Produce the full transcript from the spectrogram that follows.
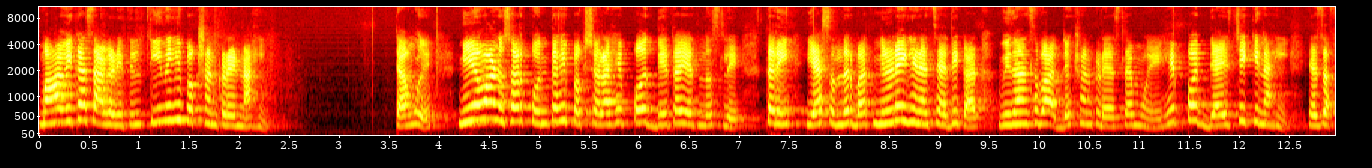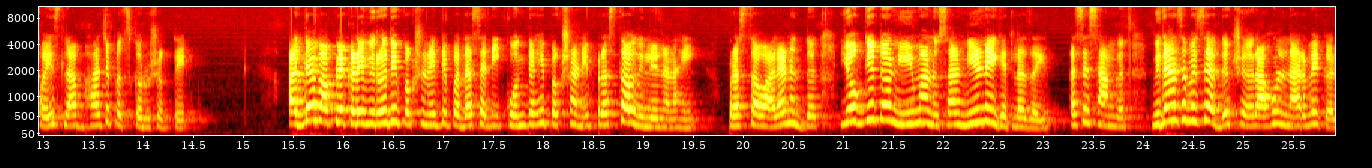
महाविकास आघाडीतील तीनही पक्षांकडे नाही. त्यामुळे नियमानुसार कोणत्याही पक्षाला हे पद देता येत नसले तरी या संदर्भात निर्णय घेण्याचे अधिकार विधानसभा अध्यक्षांकडे असल्यामुळे हे पद द्यायचे की नाही याचा फैसला भाजपच करू शकते. अद्याप आपल्याकडे विरोधी पक्षनेते पदासाठी कोणत्याही पक्षाने प्रस्ताव दिलेला नाही. प्रस्ताव आल्यानंतर योग्य तो नियमानुसार निर्णय घेतला जाईल असे सांगत विधानसभेचे अध्यक्ष राहुल नार्वेकर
